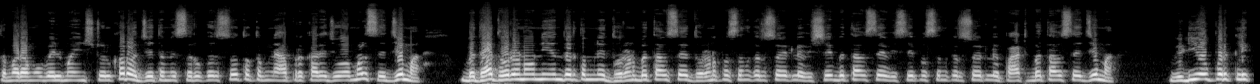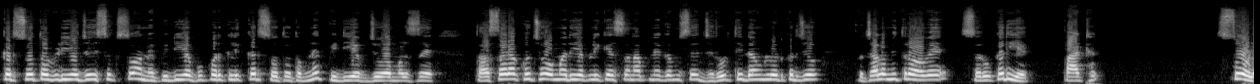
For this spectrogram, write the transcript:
તમારા મોબાઈલમાં ઇન્સ્ટોલ કરો. જે તમે શરૂ કરશો તો તમને આ પ્રકારે જોવા મળશે. જેમાં બધા ધોરણોની અંદર તમને ધોરણ બતાવશે, ધોરણ પસંદ કરશો એટલે વિષય બતાવશે, વિષય પસંદ કરશો એટલે પાઠ બતાવશે. જેમાં વીડિયો ઉપર ક્લિક કરશો તો વીડિયો જોઈ શકશો અને પીડીએફ ઉપર ક્લિક કરશો તો તમને પીડીએફ જોવા મળશે. તો આશા રાખું છું અમારી એપ્લિકેશન આપને ગમશે, જરૂરથી ડાઉનલોડ કરજો. તો ચાલો મિત્રો, હવે શરૂ કરીએ. પાઠ સોળ,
